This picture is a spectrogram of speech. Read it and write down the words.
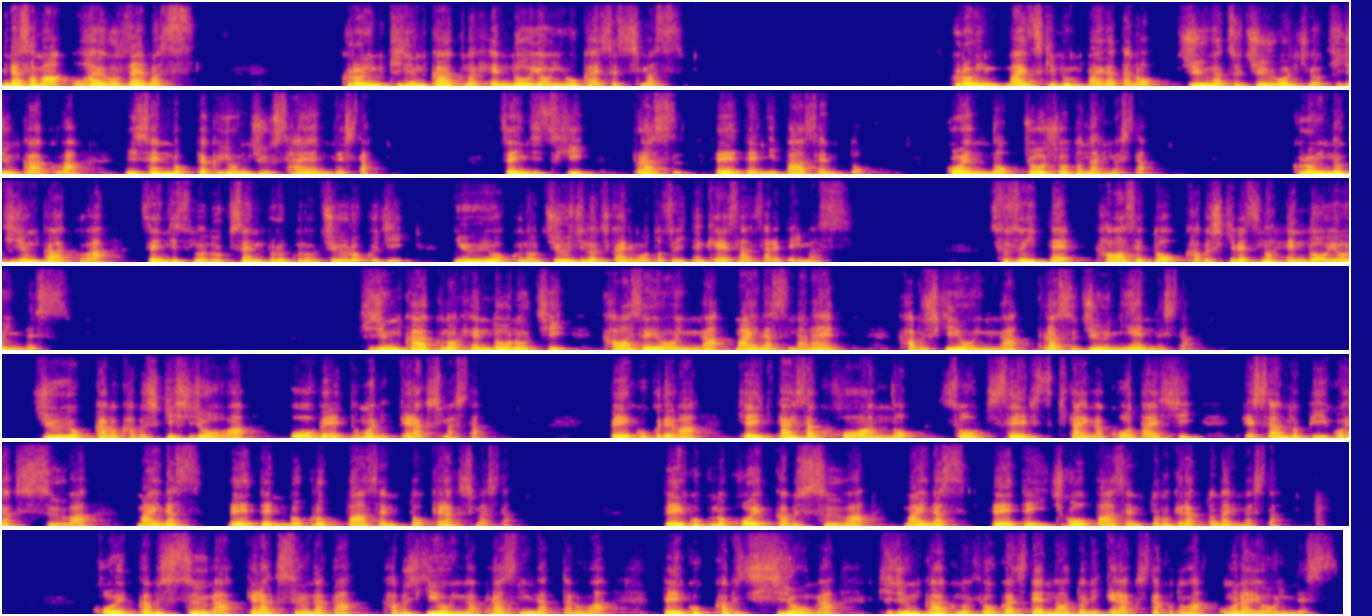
皆様おはようございます。グロイン基準価格の変動要因を解説します。グロイン毎月分配型の10月15日の基準価格は2643円でした。前日比プラス0.2%、5円の上昇となりました。グロインの基準価格は前日のルクセンブルクの16時、ニューヨークの10時の時間に基づいて計算されています。続いて、為替と株式別の変動要因です。基準価格の変動のうち、為替要因がマイナス7円、株式要因がプラス12円でした。14日の株式市場は、欧米ともに下落しました。米国では、景気対策法案の早期成立期待が後退し、S&P500 指数はマイナス0.66%下落しました。米国の公益株指数はマイナス0.15%の下落となりました。公益株指数が下落する中、株式要因がプラスになったのは、米国株式市場が基準価格の評価時点の後に下落したことが主な要因です。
